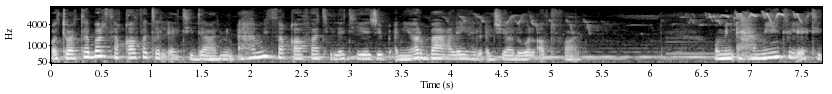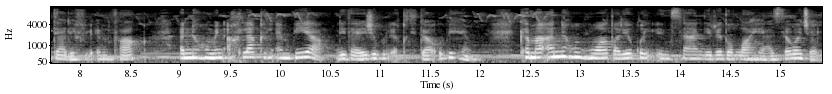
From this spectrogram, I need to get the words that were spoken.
وتعتبر ثقافة الاعتدال من أهم الثقافات التي يجب أن يربى عليها الأجيال والأطفال. ومن أهمية الاعتدال في الإنفاق أنه من أخلاق الأنبياء لذا يجب الاقتداء بهم كما أنه هو طريق الإنسان لرضا الله عز وجل.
